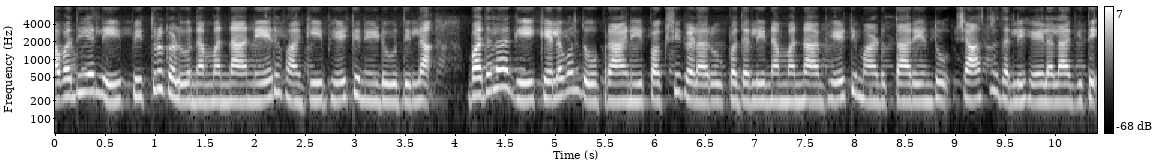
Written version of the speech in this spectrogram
ಅವಧಿಯಲ್ಲಿ ಪಿತೃಗಳು ನಮ್ಮನ್ನ ನೇರವಾಗಿ ಭೇಟಿ ನೀಡುವುದಿಲ್ಲ. ಬದಲಾಗಿ ಕೆಲವೊಂದು ಪ್ರಾಣಿ ಪಕ್ಷಿಗಳ ರೂಪದಲ್ಲಿ ನಮ್ಮನ್ನ ಭೇಟಿ ಮಾಡುತ್ತಾರೆ ಎಂದು ಶಾಸ್ತ್ರದಲ್ಲಿ ಹೇಳಲಾಗಿದೆ.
